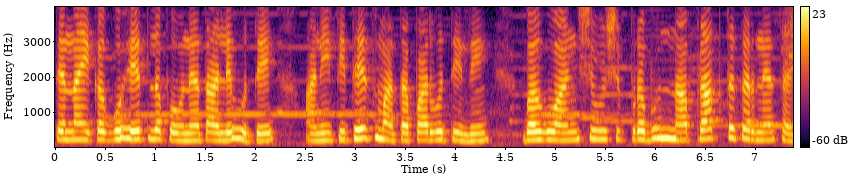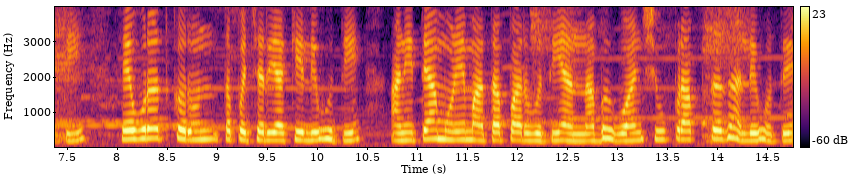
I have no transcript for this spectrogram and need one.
त्यांना एका गुहेत लपवण्यात आले होते आणि तिथेच माता पार्वतीने भगवान शिव प्रभूंना प्राप्त करण्यासाठी हे व्रत करून तपश्चर्या केली होती आणि त्यामुळे माता पार्वती यांना भगवान शिव प्राप्त झाले होते.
